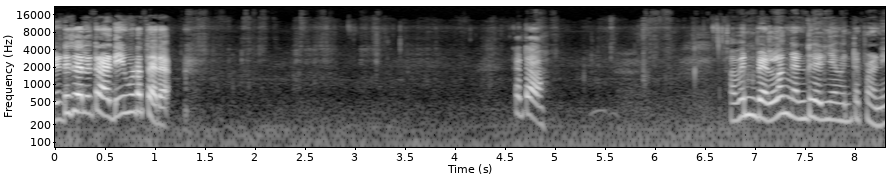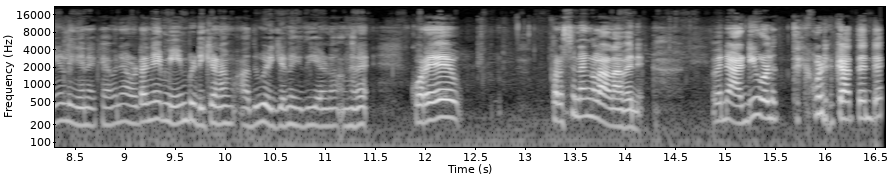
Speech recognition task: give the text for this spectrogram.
വീട്ടിൽ ചെല്ലിട്ട് അടിയും കൂടെ തരാം. കേട്ടോ? അവൻ വെള്ളം കണ്ടു കഴിഞ്ഞാൽ അവന്റെ പണികൾ ഇങ്ങനെയൊക്കെ. അവൻ ഉടനെ മീൻ പിടിക്കണം അത് കഴിക്കണം ഇത് ചെയ്യണം അങ്ങനെ കുറേ പ്രശ്നങ്ങളാണ് അവന്. അവന് അടി കൊളുത്തി കൊടുക്കാത്തതിന്റെ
